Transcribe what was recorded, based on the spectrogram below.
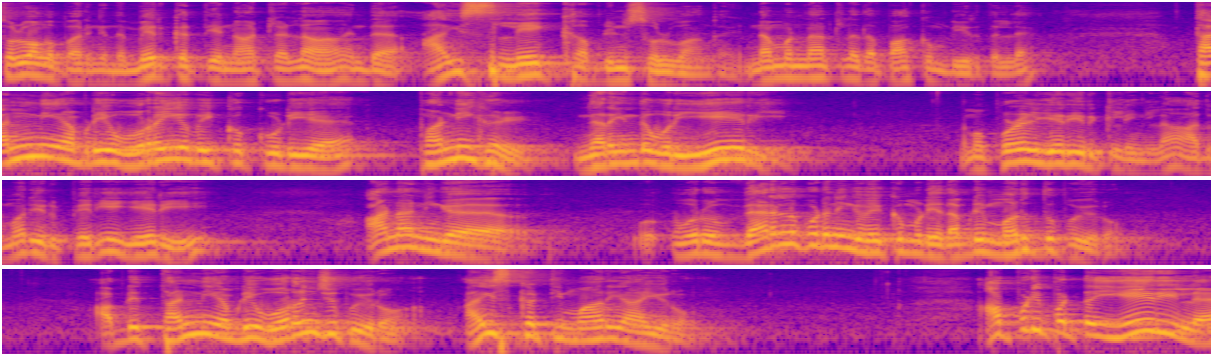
சொல்லுவாங்க பாருங்கள் இந்த மேற்கத்திய நாட்டிலலாம் இந்த ஐஸ் லேக் அப்படின்னு சொல்லுவாங்க. நம்ம நாட்டில் அதை பார்க்க முடியறதில்ல. தண்ணி அப்படியே உறைய வைக்கக்கூடிய பனிகள் நிறைந்த ஒரு ஏரி. நம்ம புழல் ஏரி இருக்கு இல்லைங்களா? அது மாதிரி ஒரு பெரிய ஏரி. ஆனால் நீங்கள் ஒரு விரல் கூட நீங்கள் வைக்க முடியாது. அப்படியே மறுத்து போயிடும் அப்படி தண்ணி அப்படியே உறைஞ்சு போயிடும் ஐஸ் கட்டி மாதிரி ஆயிரும். அப்படிப்பட்ட ஏரியில்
